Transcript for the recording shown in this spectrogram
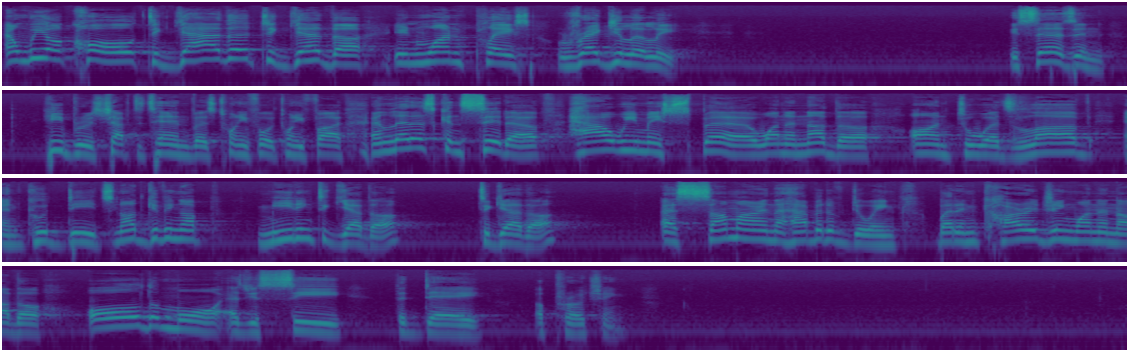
And we are called to gather together in one place regularly. It says in Hebrews chapter 10, verse 24 25, and let us consider how we may spur one another on towards love and good deeds, not giving up meeting together, together, as some are in the habit of doing, but encouraging one another all the more as you see the day approaching.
